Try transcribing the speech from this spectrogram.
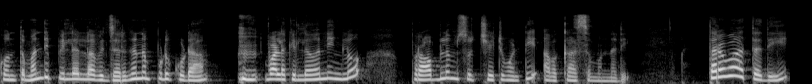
కొంతమంది పిల్లల్లో అవి జరగనప్పుడు కూడా వాళ్ళకి లెర్నింగ్లో ప్రాబ్లమ్స్ వచ్చేటువంటి అవకాశం ఉన్నది. తర్వాతది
